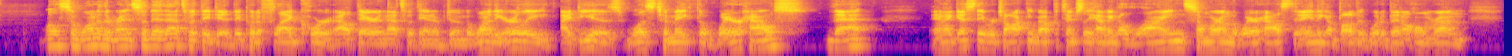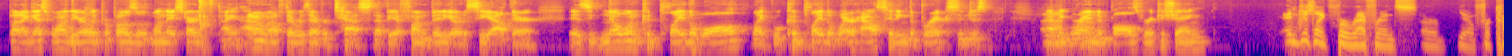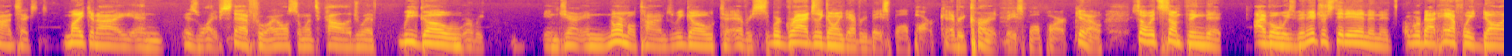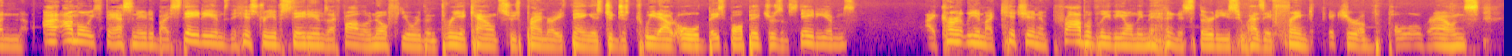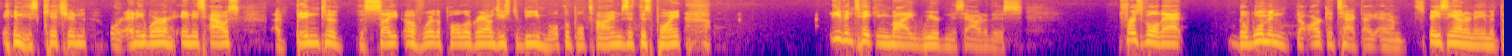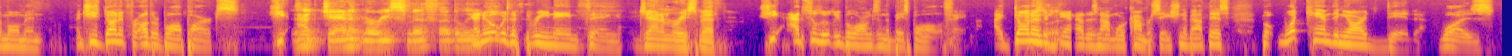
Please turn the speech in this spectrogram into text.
Well, so one of the rent, so that, that's what they did. They put a flag court out there, and that's what they ended up doing. But one of the early ideas was to make the warehouse that, and I guess they were talking about potentially having a line somewhere on the warehouse that anything above it would have been a home run. But I guess one of the early proposals when they started, I, I don't know if there was ever tests. That'd be a fun video to see out there. Is no one could play the wall, like could play the warehouse, hitting the bricks and just having uh, random balls ricocheting. And just like for reference or you know for context mike and i and his wife steph who i also went to college with we go or we in gen- in normal times we go to every we're gradually going to every baseball park every current baseball park you know so it's something that I've always been interested in, and it's we're about halfway done. I, I'm always fascinated by stadiums, the history of stadiums. I follow no fewer than three accounts whose primary thing is to just tweet out old baseball pictures of stadiums. I currently in my kitchen am probably the only man in his 30s who has a framed picture of the polo grounds in his kitchen or anywhere in his house. I've been to the site of where the polo grounds used to be multiple times at this point. Even taking my weirdness out of this, first of all, that the woman, the architect, I, and I'm spacing out her name at the moment, and she's done it for other ballparks. She, Isn't it Janet Marie Smith, I believe? I knew it was a three name thing. Janet Marie Smith. She absolutely belongs in the Baseball Hall of Fame. I don't Absolutely. understand how there's not more conversation about this. But what Camden Yards did was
